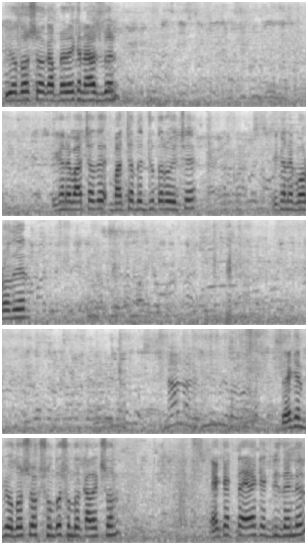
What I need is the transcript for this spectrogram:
প্রিয় দর্শক, আপনারা এখানে আসবেন। এখানে বাচ্চাদের বাচ্চাদের জুতা রয়েছে। এখানে বড়দের। দেখেন প্রিয় দর্শক, সুন্দর সুন্দর কালেকশন। এক একটা এক এক ডিজাইনের।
